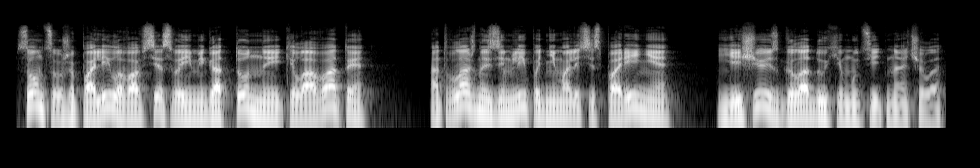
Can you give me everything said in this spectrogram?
Солнце уже палило во все свои мегатонны и киловатты, от влажной земли поднимались испарения, еще и с голодухи мутить начало.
